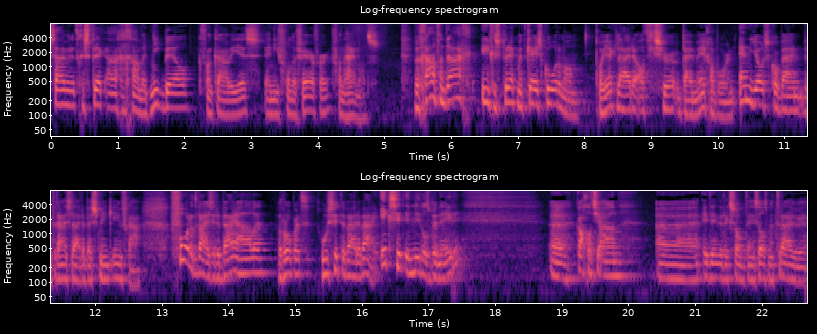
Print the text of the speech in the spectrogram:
zijn we het gesprek aangegaan met Niek Bel van KWS en Yvonne Verver van Heijmans. We gaan vandaag in gesprek met Kees Koreman, projectleider, adviseur bij Megaborn. En Joost Corbijn, bedrijfsleider bij Smink Infra. Voordat wij ze erbij halen, Robert, hoe zitten wij erbij? Ik zit inmiddels beneden. Uh, kacheltje aan. Uh, ik denk dat ik zo meteen zelfs mijn trui uh,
